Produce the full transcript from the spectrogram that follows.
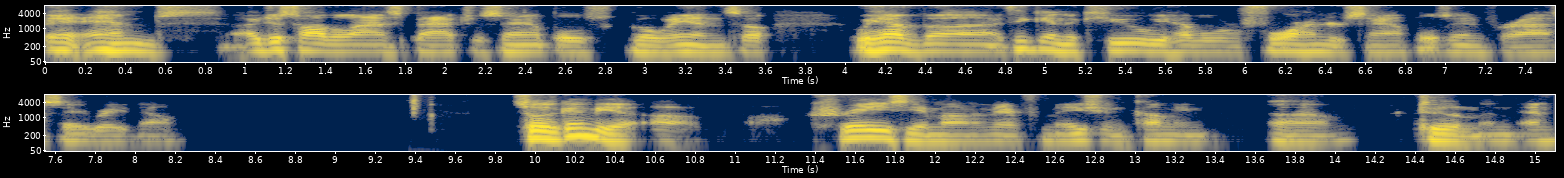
and I just saw the last batch of samples go in. So we have, uh, I think in the queue, we have over 400 samples in for assay right now. So it's going to be a, a, crazy amount of information coming um, to them. And, and,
